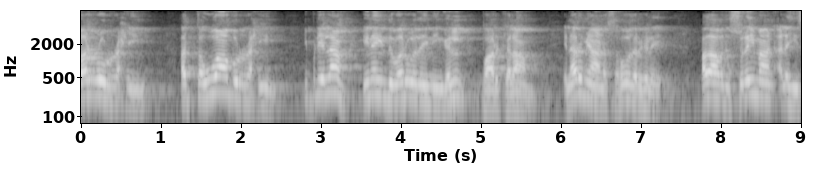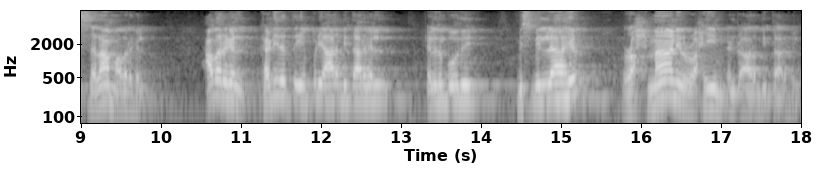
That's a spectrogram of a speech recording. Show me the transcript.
பர்ருர் ரஹீம் அத் தவ்வாபுர் ரஹீம் இப்படியெல்லாம் இணைந்து வருவதை நீங்கள் பார்க்கலாம். என் அருமையான சகோதரர்களே அதாவது சுலைமான் அலைஹிஸ்ஸலாம் அவர்கள் அவர்கள் கடிதத்தை எப்படி ஆரம்பித்தார்கள்? எழுதும்போது பிஸ்மில்லாஹிர் ரஹ்மானிர் ரஹீம் என்று ஆரம்பித்தார்கள்.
